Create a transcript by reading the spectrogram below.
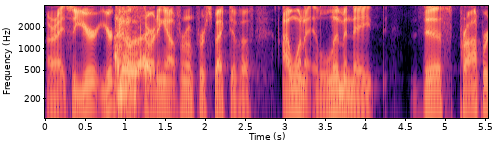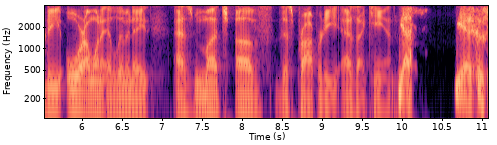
All right. So you're you're kind of starting out from a perspective of I want to eliminate this property or I want to eliminate as much of this property as I can. Yes. Yeah, because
